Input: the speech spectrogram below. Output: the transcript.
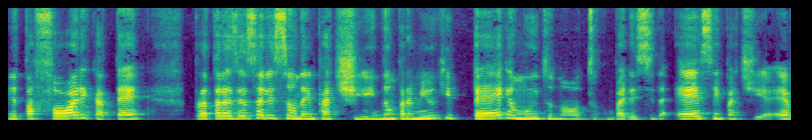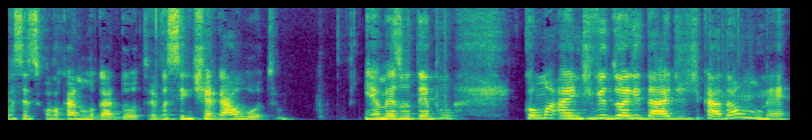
metafórica até, para trazer essa lição da empatia. Então, para mim, o que pega muito no Autocomparecida é essa empatia, é você se colocar no lugar do outro, é você enxergar o outro. E ao mesmo tempo, como a individualidade de cada um, né?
